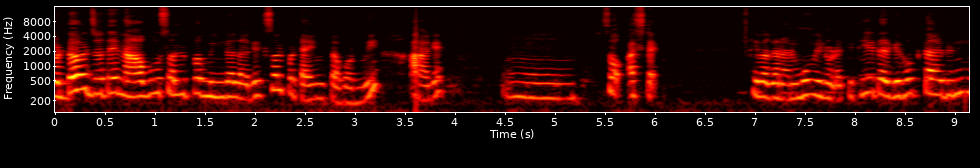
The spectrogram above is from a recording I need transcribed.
ದೊಡ್ಡವ್ರ ಜೊತೆ ನಾವು ಸ್ವಲ್ಪ ಮಿಂಗಲ್ ಆಗಿ ಸ್ವಲ್ಪ ಟೈಮ್ ತಗೊಂಡ್ವಿ. ಹಾಗೆ ಸೊ ಅಷ್ಟೇ. ಇವಾಗ ನಾನು ಮೂವಿ ನೋಡಕ್ಕೆ ಥಿಯೇಟರ್ಗೆ ಹೋಗ್ತಾ ಇದ್ದೀನಿ.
